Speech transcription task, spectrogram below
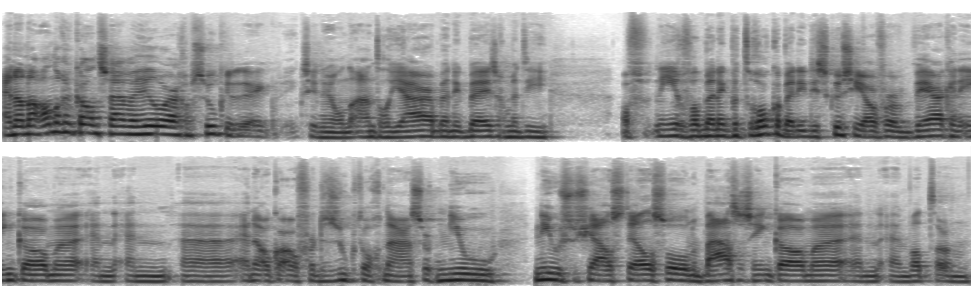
En aan de andere kant zijn we heel erg op zoek. Ik, ik zit nu al een aantal jaar ben ik bezig met die of in ieder geval ben ik betrokken bij die discussie over werk en inkomen. En, en, eh, en ook over de zoektocht naar een soort nieuw, nieuw sociaal stelsel, een basisinkomen. En, en wat, dan,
